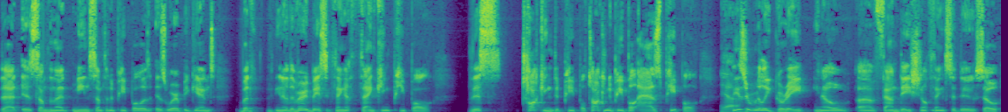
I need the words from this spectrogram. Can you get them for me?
that is something that means something to people is, is where it begins but you know the very basic thing of thanking people this talking to people talking to people as people Yeah. these are really great you know uh, foundational things to do so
